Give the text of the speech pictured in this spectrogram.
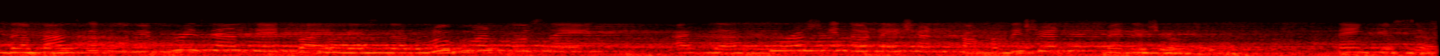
and the mascot will be presented by Mr. Lukman Hussein as the Kurash Indonesian Competition Manager. Thank you, sir.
